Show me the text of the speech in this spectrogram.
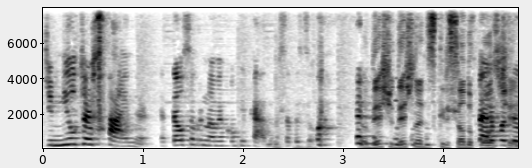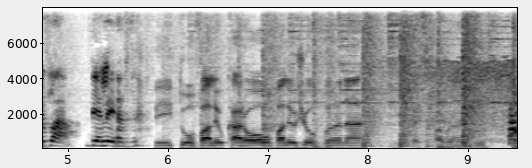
de Miltersteiner. Até o sobrenome é complicado nessa pessoa. Eu deixo, deixo na descrição do Espero post. vocês aí. lá. Beleza. Feito. Valeu, Carol. Valeu, Giovana. A gente vai se falando.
